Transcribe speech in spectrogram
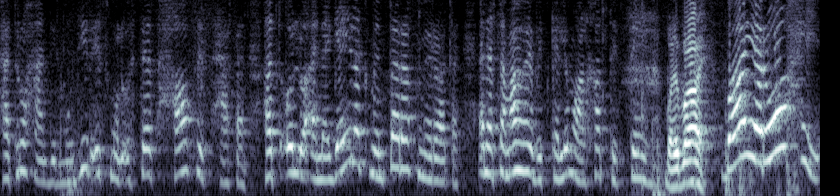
هتروح عند المدير اسمه الأستاذ حافظ حسن. هتقول له أنا جاي لك من طرف مراتك. أنا سامعاها وهي بيتكلموا على الخط التاني. bye bye. bye يا روحي.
